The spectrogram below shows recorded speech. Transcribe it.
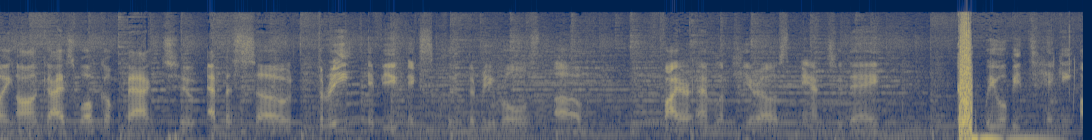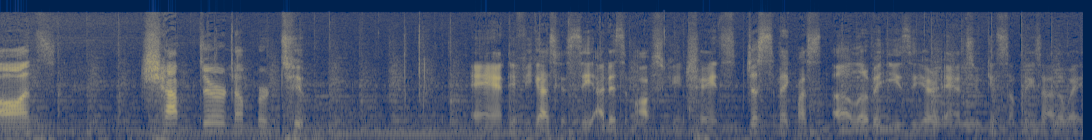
going on guys? Welcome back to episode 3 if you exclude the rerolls of Fire Emblem Heroes. And today we will be taking on chapter number 2 and if you guys can see I did some off-screen chains just to make my a uh, little bit easier and to get some things out of the way.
